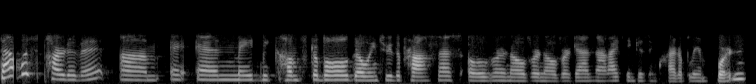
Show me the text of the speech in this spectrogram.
that was part of it um and made me comfortable going through the process over and over and over again that i think is incredibly important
